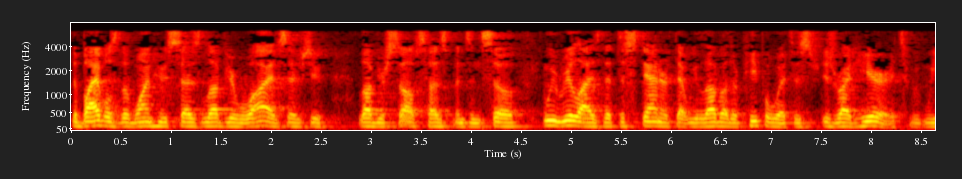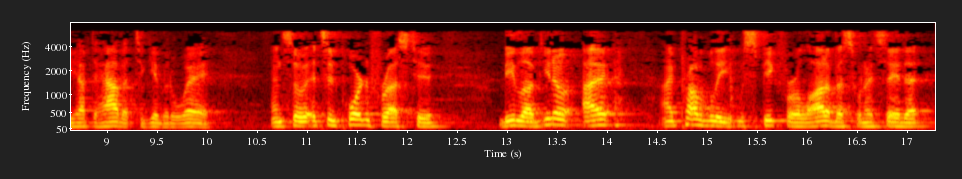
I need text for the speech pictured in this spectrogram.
the Bible's the one who says, love your wives as you love yourselves, husbands. And so we realize that the standard that we love other people with is, is right here. It's, we have to have it to give it away. And so it's important for us to be loved. You know, I, I probably speak for a lot of us when I say that,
